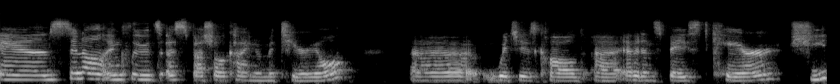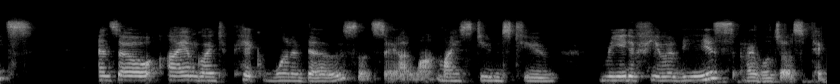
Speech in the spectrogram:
And CINAHL includes a special kind of material, uh, which is called uh, evidence-based care sheets. And so I am going to pick one of those. Let's say I want my students to read a few of these. I will just pick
